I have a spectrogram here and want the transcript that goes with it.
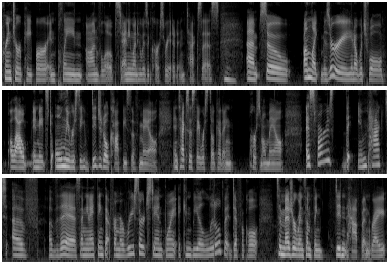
printer paper and plain envelopes to anyone who was incarcerated in Texas. Hmm. Um, so unlike Missouri, you know, which will allow inmates to only receive digital copies of mail, in Texas they were still getting personal mail. As far as the impact of of this, I mean, I think that from a research standpoint, it can be a little bit difficult to measure when something didn't happen, right?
